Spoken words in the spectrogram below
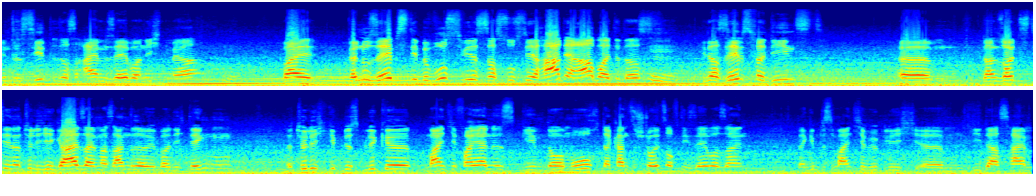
interessiert das einem selber nicht mehr. Weil, wenn du selbst dir bewusst wirst, dass du es dir hart erarbeitet hast, mhm. dir das selbst verdienst, ähm, dann sollte es dir natürlich egal sein, was andere über dich denken. Natürlich gibt es Blicke, manche feiern es, geben Daumen hoch, da kannst du stolz auf dich selber sein. Dann gibt es manche wirklich, ähm, die das einem,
